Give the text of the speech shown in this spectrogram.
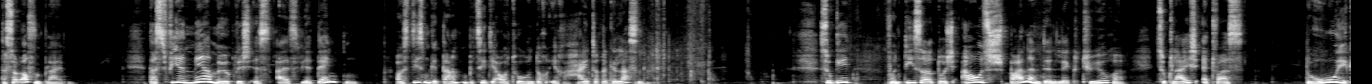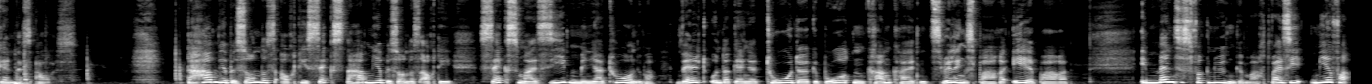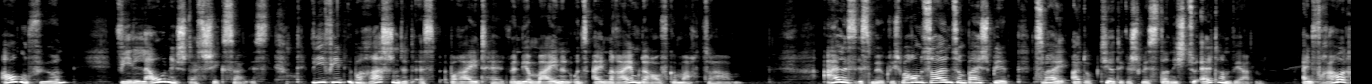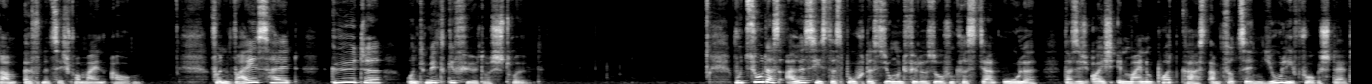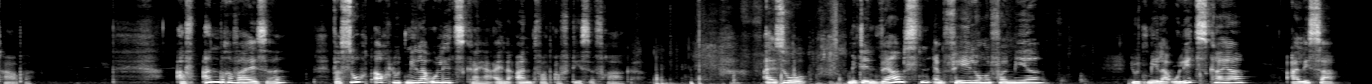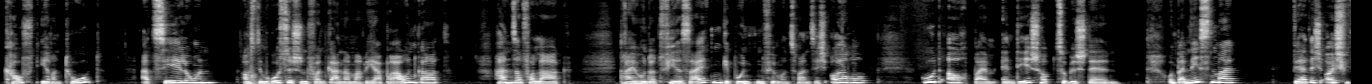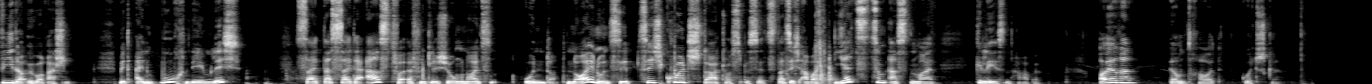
Das soll offen bleiben. Dass viel mehr möglich ist, als wir denken, aus diesem Gedanken bezieht die Autorin doch ihre heitere Gelassenheit. So geht von dieser durchaus spannenden Lektüre zugleich etwas Beruhigendes aus da haben wir besonders auch die sechs, da haben wir besonders auch die sechs mal sieben Miniaturen über Weltuntergänge, Tode, Geburten, Krankheiten, Zwillingspaare, Ehepaare immenses Vergnügen gemacht, weil sie mir vor Augen führen, wie launisch das Schicksal ist, wie viel Überraschendes es bereithält, wenn wir meinen, uns einen Reim darauf gemacht zu haben. Alles ist möglich. Warum sollen zum Beispiel zwei adoptierte Geschwister nicht zu Eltern werden? Ein Frauenraum öffnet sich vor meinen Augen. Von Weisheit, Güte und Mitgefühl durchströmt. Wozu das alles hieß das Buch des jungen Philosophen Christian Uhle, das ich euch in meinem Podcast am 14. Juli vorgestellt habe. Auf andere Weise versucht auch Ludmila Ulitskaya eine Antwort auf diese Frage. Also mit den wärmsten Empfehlungen von mir, Ludmila Ulitskaya, Alissa kauft ihren Tod, Erzählungen aus dem Russischen von Ganna Maria Braungart, Hansa Verlag, 304 Seiten, gebunden 25 Euro, gut auch beim ND-Shop zu bestellen. Und beim nächsten Mal werde ich euch wieder überraschen. Mit einem Buch nämlich, seit das seit der Erstveröffentlichung 1979 Kultstatus besitzt, das ich aber jetzt zum ersten Mal gelesen habe. Eure Irmtraut Gutschke.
